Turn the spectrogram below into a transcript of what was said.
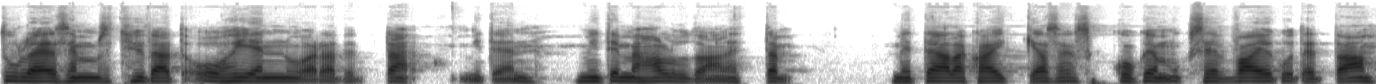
tulee semmoiset hyvät ohjenuorat, että miten, miten me halutaan, että me täällä kaikki asiakaskokemukseen vaikutetaan.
